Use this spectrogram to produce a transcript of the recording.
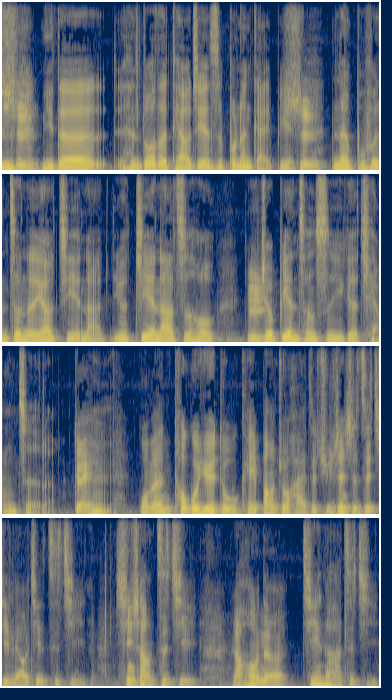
是 你的很多的条件是不能改变，是那部分真的要接纳。有接纳之后，你就变成是一个强者了。对。嗯我们透过阅读，可以帮助孩子去认识自己、了解自己、欣赏自己，然后呢，接纳自己。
